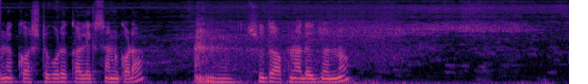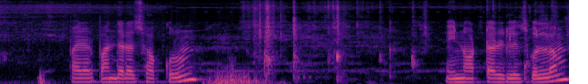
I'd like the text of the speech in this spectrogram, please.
অনেক কষ্ট করে কালেকশান করা, শুধু আপনাদের জন্য। পায়রার পাঞ্জারা ছক করুন। এই নটটা রিলিজ করলাম।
